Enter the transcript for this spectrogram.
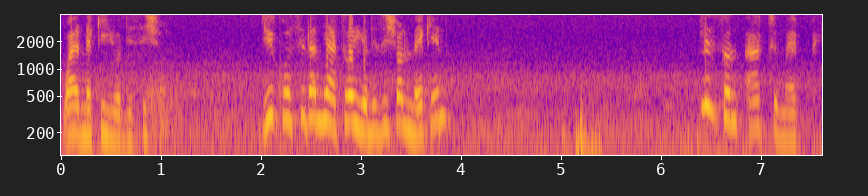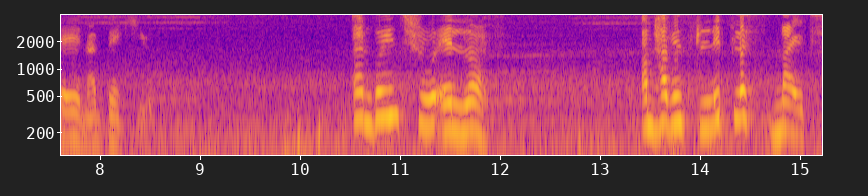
while making your decision? Do you consider me at all your decision making? Please don't add to my pain, I beg you. I'm going through a lot. I'm having sleepless nights.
